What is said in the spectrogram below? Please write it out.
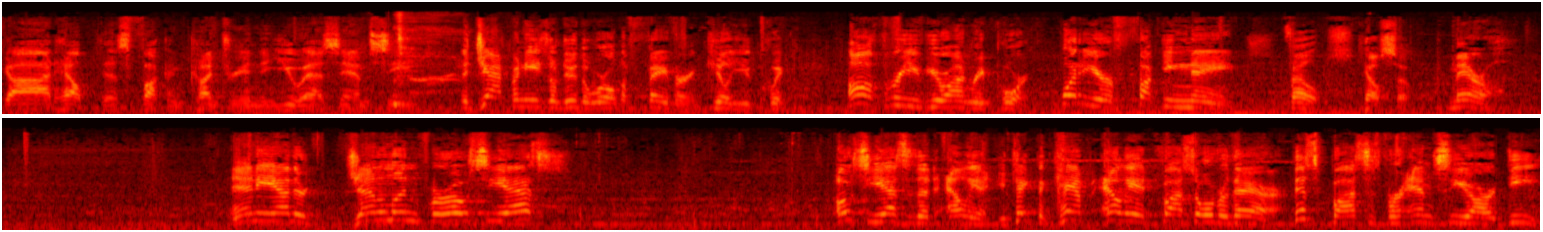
God help this fucking country and the USMC. the Japanese will do the world a favor and kill you quickly. All three of you are on report. What are your fucking names? Phelps. Kelso. Merrill. Any other gentlemen for OCS? OCS is at Elliott. You take the Camp Elliott bus over there. This bus is for MCRD.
